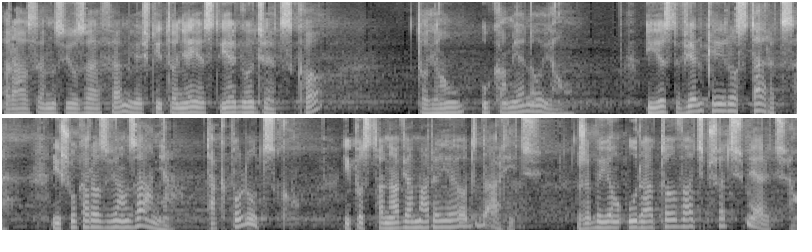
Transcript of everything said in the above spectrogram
razem z Józefem, jeśli to nie jest jego dziecko, to ją ukamienują i jest w wielkiej rozterce i szuka rozwiązania, tak po ludzku, i postanawia Maryję oddalić, żeby ją uratować przed śmiercią.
